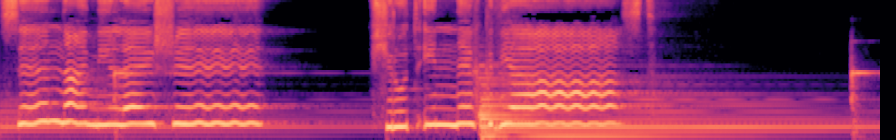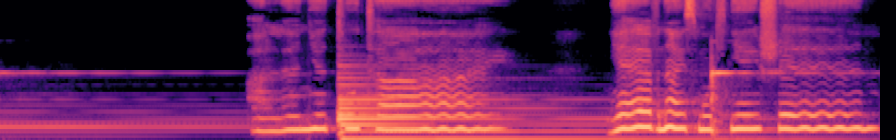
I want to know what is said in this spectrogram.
syn najmilejszy wśród innych gwiazd. Ale nie tutaj, nie w najsmutniejszym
